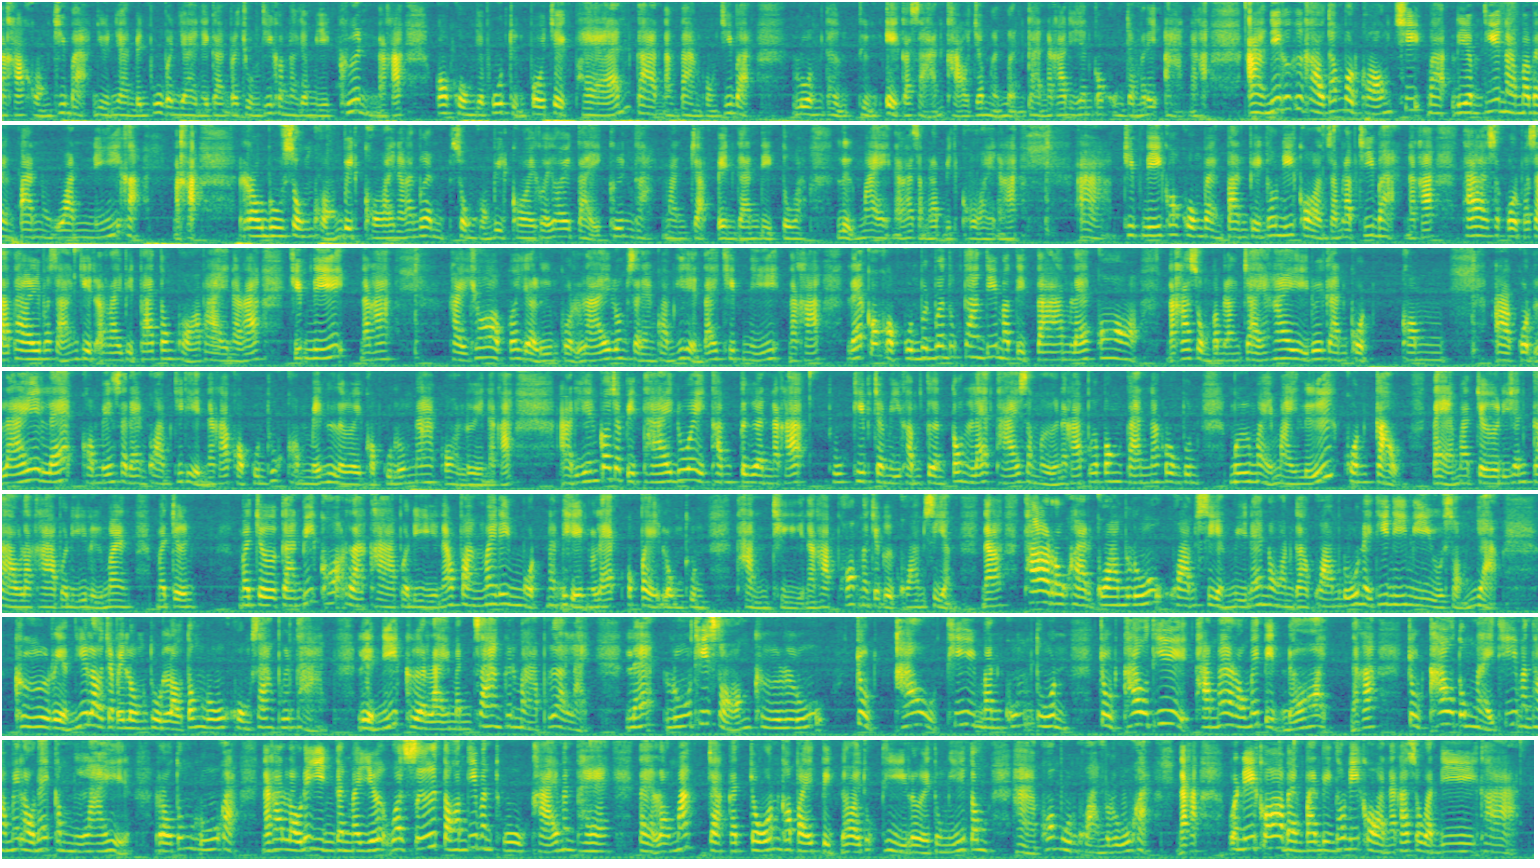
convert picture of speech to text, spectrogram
นะคะของชิบะยืนยันเป็นผู้บรรยายในการประชุมที่กำลังจะมีขึ้นนะคะ ก็คงจะพูดถึงโปรเจกต์แผนการต่างๆของชิบะรวมถึงถึงเอกสารข่าวจะเหมือนเหมือนกันนะคะดิฉันก็คงจะไม่ได้อ่านนะคะ อ่านี่ก็คือข่าวทั้งหมดของชิบะเรียมที่นำมาแบ่งปันวันนี้ค่ะนะคะเราดูทรงของบิตคอยนะคะเพื่อนทรงของบิตคอยค่อยๆไต่ขึ้นค่ะ มันจะเป็นการดีดตัวหรือไม่นะคะสำหรับบิตคอยนะคะ คลิปนี้ก็คงแบ่งปันเพียงเท่านี้ก่อนสำหรับชีบะนะคะ ถ้าสะกดภาษาไทยภาษาอังกฤษอะไรผิดพลาดต้องขออภัยนะคะ คลิปนี้นะคะใครชอบก็อย่าลืมกดไลค์ร่วมแสดงความคิดเห็นใต้คลิปนี้นะคะ และก็ขอบคุณเพื่อนๆทุกท่านที่มาติดตามและก็นะคะส่งกำลังใจให้ด้วยการกด คอมกดไลค์และคอมเมนต์แสดงความคิดเห็นนะคะ ขอบคุณทุกคอมเมนต์เลย ขอบคุณล่วงหน้าก่อนเลยนะคะอาดิฉันก็จะปิดท้ายด้วยคำเตือนนะคะ ทุกคลิปจะมีคำเตือนต้นและท้ายเสมอนะคะ เพื่อป้องกันนักลงทุนมือใหม่ ๆ หรือคนเก่า แต่มาเจอดิฉันกล่าวราคาพอดีหรือมันมาเจอ มาเจอการวิเคราะห์ราคาพอดีนะฟังไม่ได้หมดนั่นเองและก็ไปลงทุนทันทีนะคะเพราะมันจะเกิดความเสี่ยงนะถ้าเราขาดความรู้ความเสี่ยงมีแน่นอนค่ะความรู้ในที่นี้มีอยู่สองอย่างคือเหรียญที่เราจะไปลงทุนเราต้องรู้โครงสร้างพื้นฐาน เหรียญนี้คืออะไรมันสร้างขึ้นมาเพื่ออะไร และรู้ที่สองคือรู้จุดเข้าที่มันคุ้มทุน จุดเข้าที่ทำให้เราไม่ติดด้อย นะคะ จุดเข้าตรงไหนที่มันทำให้เราได้กำไร เราต้องรู้ค่ะนะคะ เราได้ยินกันมาเยอะว่าซื้อตอนที่มันถูกขายมันแพง แต่เรามักจะกระโจนเข้าไปติดดอยทุกทีเลย ตรงนี้ต้องหาข้อมูลความรู้ค่ะนะคะ วันนี้ก็แบ่งปันเพียงเท่านี้ก่อนนะคะ สวัสดีค่ะ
